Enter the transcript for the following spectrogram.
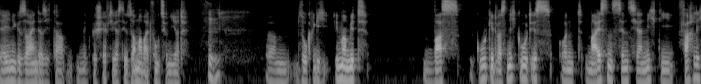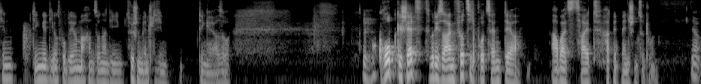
derjenige sein, der sich damit beschäftigt, dass die Zusammenarbeit funktioniert. Mhm. Ähm, so kriege ich immer mit, was gut geht, was nicht gut ist. Und meistens sind es ja nicht die fachlichen Dinge, die uns Probleme machen, sondern die zwischenmenschlichen Dinge. Also mhm. grob geschätzt würde ich sagen, 40 Prozent der Arbeitszeit hat mit Menschen zu tun. Ja.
